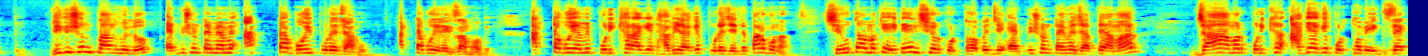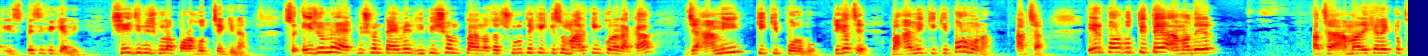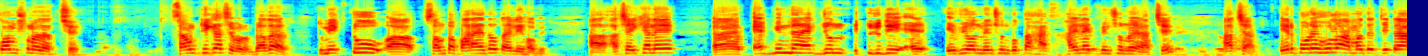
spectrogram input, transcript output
রিভিশন প্ল্যান হইল অ্যাডমিশন টাইমে আমি আটটা বই পড়ে যাব। আটটা বইয়ের এক্সাম হবে। আটটা বই আমি পরীক্ষার আগে, ঢাবির আগে পড়ে যেতে পারব না। সেহেতু আমাকে এটা এনশিওর করতে হবে যে অ্যাডমিশন টাইমে যাতে আমার, যা আমার পরীক্ষার আগে আগে পড়তে হবে এক্স্যাক্টলি স্পেসিফিক্যালি সেই জিনিসগুলো পড়া হচ্ছে কিনা। সো এই জন্য অ্যাডমিশন টাইমে রিভিশন প্ল্যান অর্থাৎ শুরু থেকে কিছু মার্কিং করে রাখা যে আমি কি কি পড়ব, ঠিক আছে? বা আমি কি কি পড়ব না। আচ্ছা এর পরবর্তীতে আমাদের আচ্ছা আমার এখানে একটু কম শোনা যাচ্ছে। সাউন্ড ঠিক আছে ব্রাদার তুমি একটু সাউন্ডটা বাড়ায় দাও তাইলে হবে। আচ্ছা এখানে অ্যাডমিনদের একজন একটু যদি এভিওন মেনশন করতে হাইলাইট মেনশন হয়ে আছে। আচ্ছা এরপরে হলো আমাদের যেটা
